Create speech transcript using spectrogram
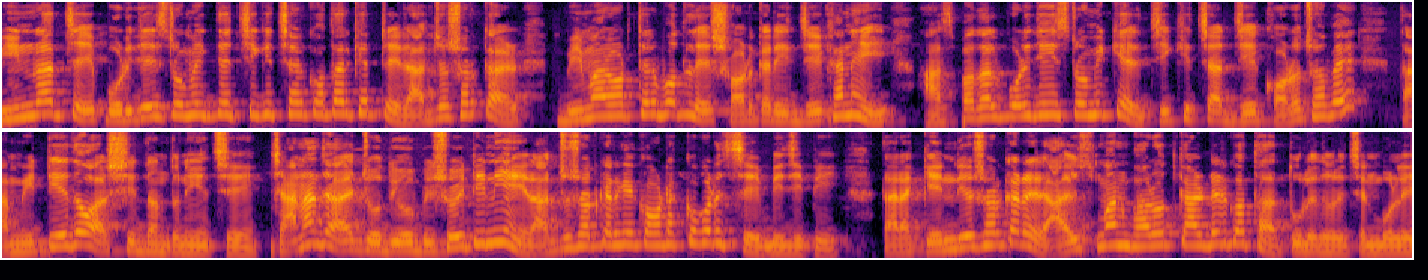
ভিন রাজ্যে পরিযায়ী শ্রমিকদের চিকিৎসার কথার ক্ষেত্রে রাজ্য সরকার বিমার অর্থের বদলে সরকারি যেখানেই হাসপাতাল পরিযায়ী শ্রমিকের চিকিৎসার যে খরচ হবে তা মিটিয়ে দেওয়ার সিদ্ধান্ত নিয়েছে। জানা যায়, যদিও বিষয়টি নিয়ে রাজ্য সরকারকে কটাক্ষ করেছে বিজেপি, তারা কেন্দ্রীয় সরকারের আয়ুষ্মান ভারত কার্ডের কথা তুলে ধরেছেন বলে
